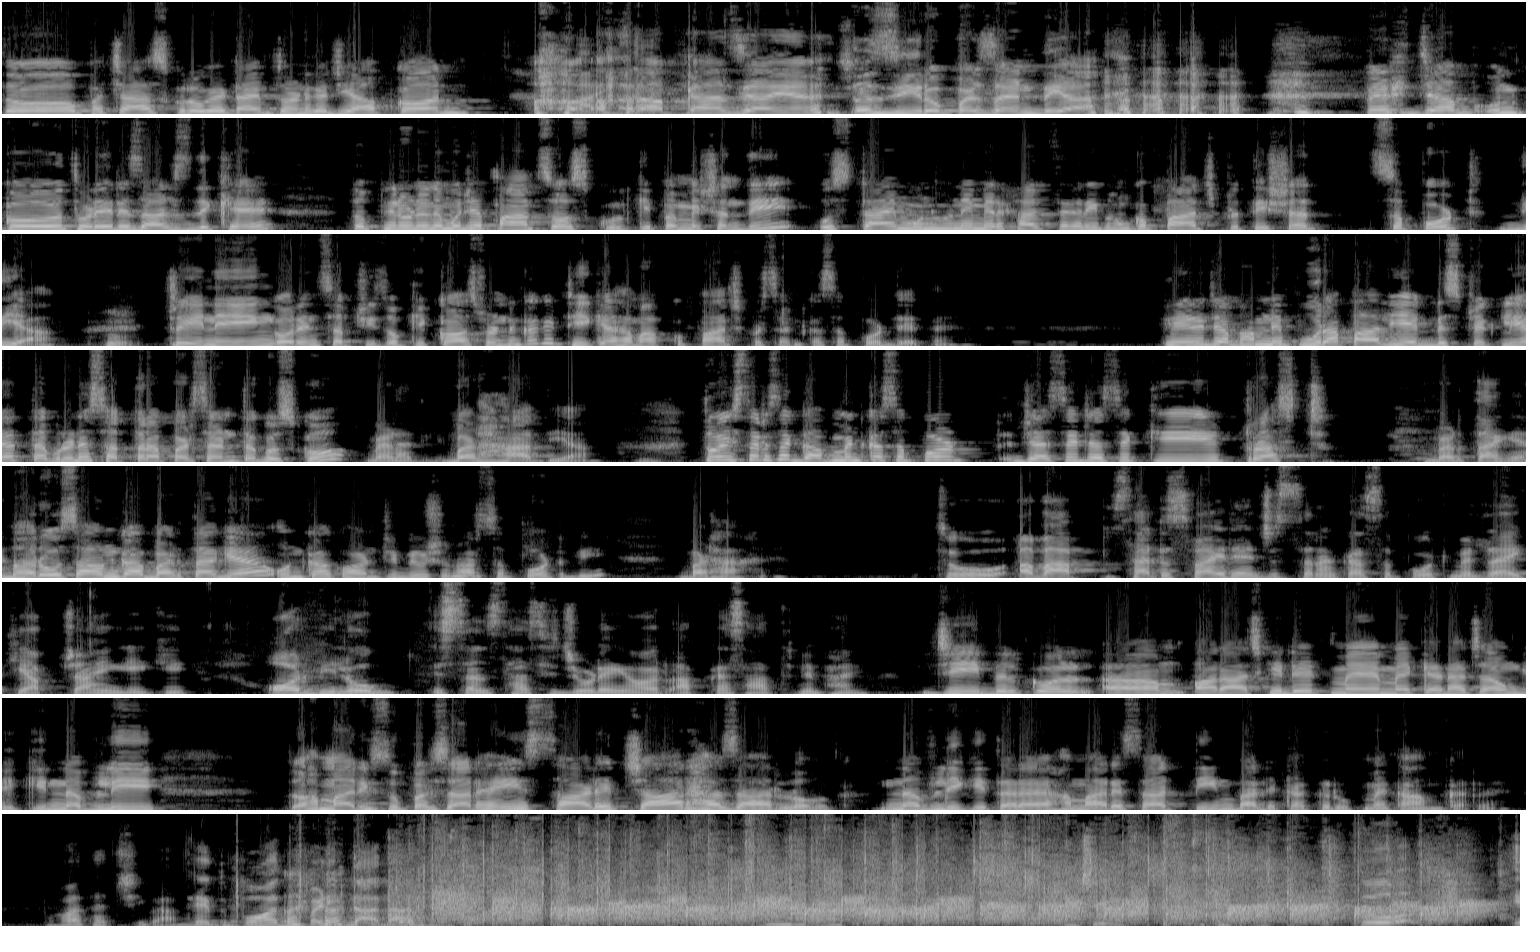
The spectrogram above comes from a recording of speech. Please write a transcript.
तो पचास किलो के टाइम तो उन्होंने कहा जी आप कौन? और आप कहाँ से आए हैं? तो ज़ीरो परसेंट दिया। फिर जब उनको थोड़े रिजल्ट्स दिखे तो फिर उन्होंने मुझे 500 स्कूल की परमिशन दी। उस टाइम उन्होंने मेरे ख्याल से करीब हमको पाँच प्रतिशत सपोर्ट दिया। ट्रेनिंग और इन सब चीज़ों की कॉस्ट उन्होंने कहा कि ठीक है हम आपको पाँच परसेंट का सपोर्ट देते हैं। फिर जब हमने पूरा पाली एक डिस्ट्रिक्ट लिया तब उन्होंने सत्रह परसेंट तक उसको बढ़ा दिया। बढ़ा दिया। तो इस तरह से गवर्नमेंट का सपोर्ट जैसे जैसे कि ट्रस्ट बढ़ता गया। भरोसा उनका बढ़ता गया उनका कंट्रीब्यूशन और सपोर्ट भी बढ़ा है। तो अब आप सेटिस्फाइड हैं जिस तरह का सपोर्ट मिल रहा है कि आप चाहेंगे कि और भी लोग इस संस्था से जुड़ें और आपका साथ निभाएँ। जी बिल्कुल। और आज की डेट में मैं कहना चाहूँगी कि नवली तो हमारी सुपरस्टार है ही साढ़े चार हज़ार लोग नवली की तरह हमारे साथ टीम बालिका के रूप में काम कर रहे हैं। बहुत अच्छी बात है तो बहुत बड़ी तादाद है। जी। तो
